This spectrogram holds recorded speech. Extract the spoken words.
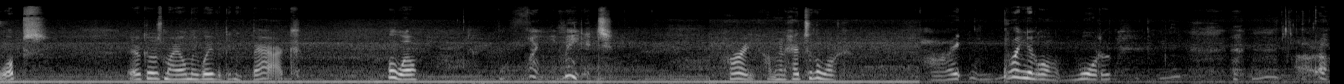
Whoops. There goes my only way of getting back. Oh well. Finally made it. Alright, I'm gonna head to the water. Alright, bring it on, water. Ah.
